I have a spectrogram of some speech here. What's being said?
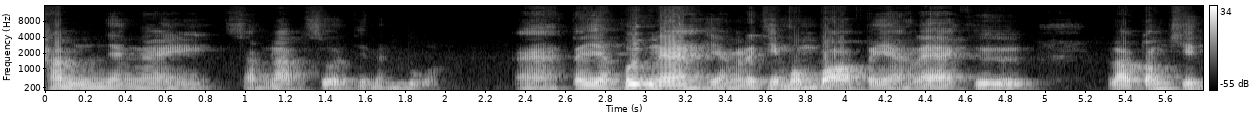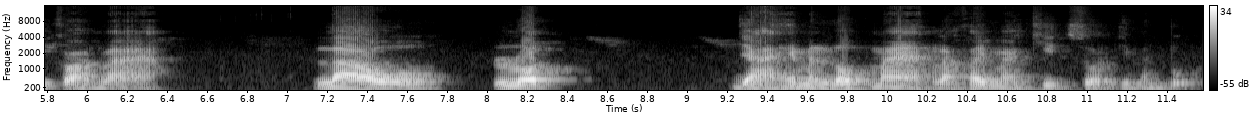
ทำยังไงสำหรับส่วนที่มันบวกอ่าแต่อย่าพึ่งนะ อย่างที่ผมบอกไปอย่างแรกคือ เราต้องคิดก่อนว่า เราลด อย่าให้มันลบมากแล้วค่อยมาคิดส่วนที่มันบวก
